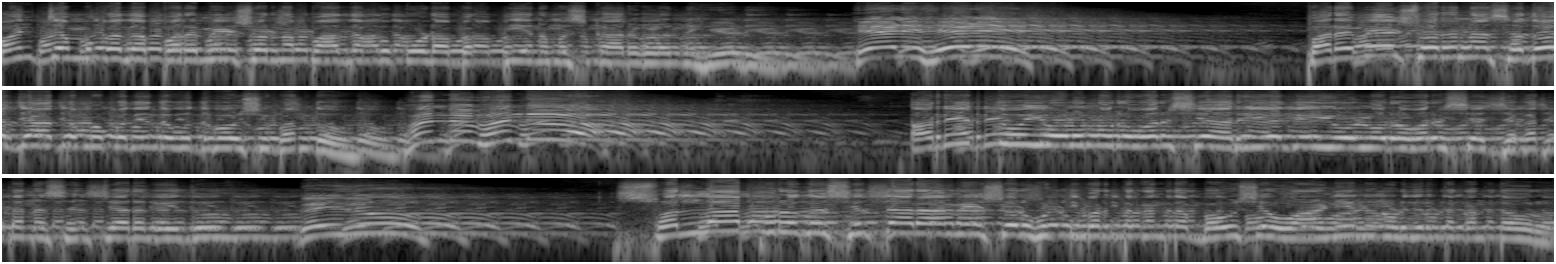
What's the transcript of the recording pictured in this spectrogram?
ಪಂಚಮುಖದ ಪರಮೇಶ್ವರನ ಪಾದಕ್ಕೂ ಕೂಡ ಭಕ್ತಿಯ ನಮಸ್ಕಾರಗಳನ್ನು ಹೇಳಿ. ಹೇಳಿ ಹೇಳಿ. ಪರಮೇಶ್ವರನ ಸದೋಜಾತ ಮುಖದಿಂದ ಉದ್ಭವಿಸಿ ಬಂದು. ಅರಿತು ಏಳುನೂರು ವರ್ಷ ಅರಿಯದೆ ಏಳ್ನೂರು ವರ್ಷ ಜಗತ್ತನ ಸಂಚಾರಗೈದು. ಗೈದು. ಸೊಲ್ಲಾಪುರದ ಸಿದ್ದರಾಮೇಶ್ವರ ಹುಟ್ಟಿ ಬರ್ತಕ್ಕಂಥ ಭವಿಷ್ಯ ವಾಣಿಯನ್ನು ನೋಡಿದಿರ್ತಕ್ಕಂಥವ್ರು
